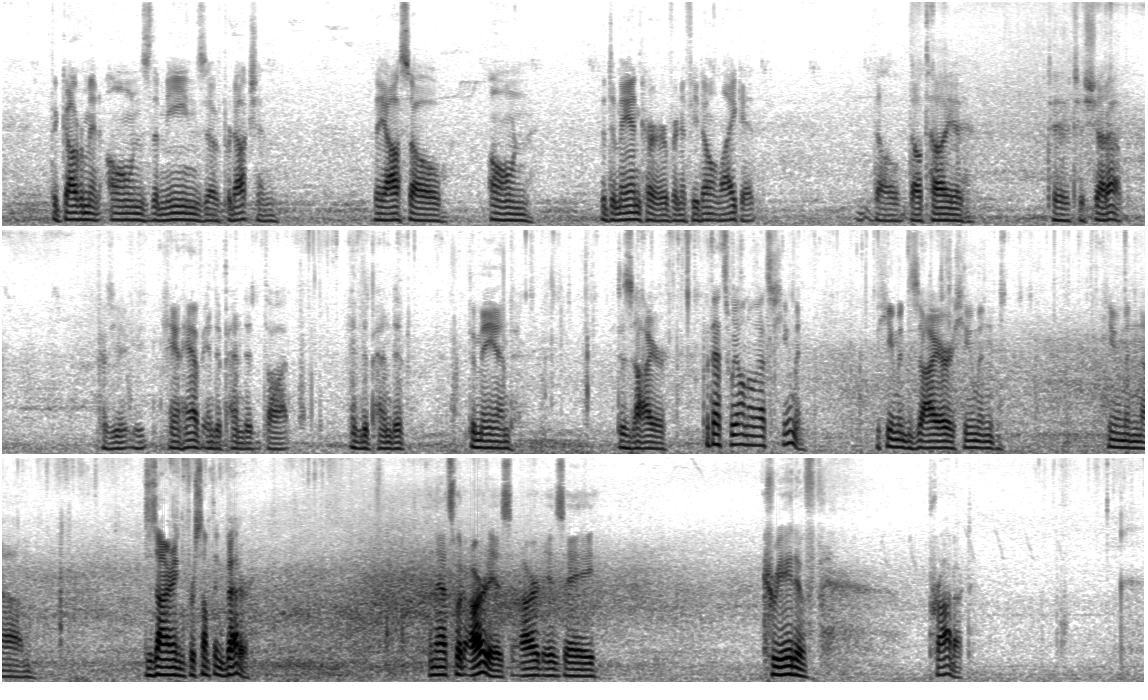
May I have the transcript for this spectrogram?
the government owns the means of production, they also own the demand curve, and if you don't like it, they'll they'll tell you to to shut up because you, you can't have independent thought, independent demand, desire. But that's we all know that's human. The human desire, human human um, desiring for something better. And that's what art is. Art is a creative product.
